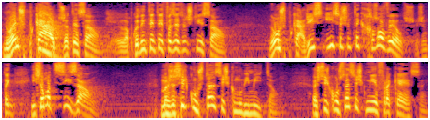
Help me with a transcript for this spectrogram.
Não é nos pecados, atenção. Eu há bocadinho tentei fazer essa distinção. Não os pecados. Isso, isso a gente tem que resolvê-los. Isso é uma decisão. Mas as circunstâncias que me limitam, as circunstâncias que me enfraquecem,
